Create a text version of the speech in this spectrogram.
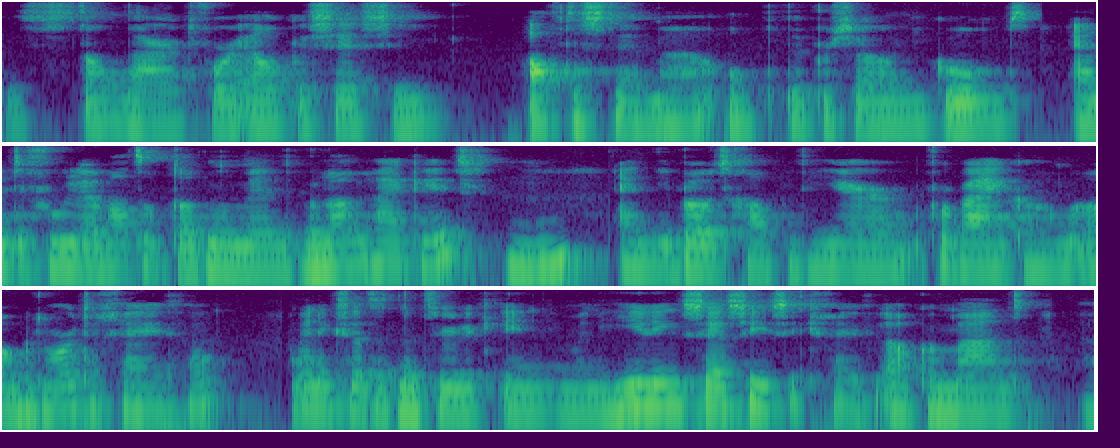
Dus standaard voor elke sessie af te stemmen op de persoon die komt. En te voelen wat op dat moment belangrijk is. En die boodschappen die er voorbij komen ook door te geven. En ik zet het natuurlijk in in mijn healing sessies. Ik geef elke maand eh,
